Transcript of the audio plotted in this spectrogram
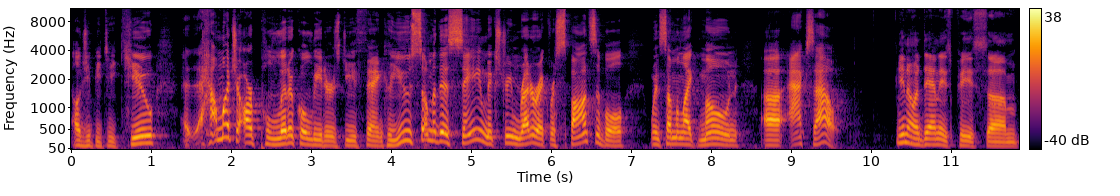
LGBTQ. Uh, how much are political leaders, do you think, who use some of this same extreme rhetoric responsible when someone like Mohn uh, acts out? You know, in Danny's piece, um,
